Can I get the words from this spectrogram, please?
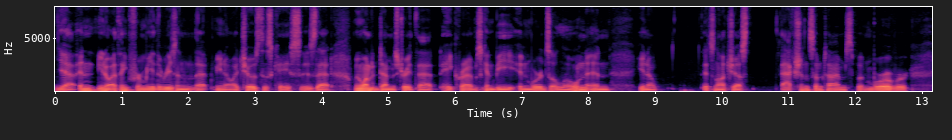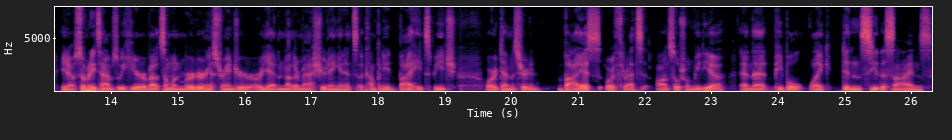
Yeah, and you know, I think for me the reason that, you know, I chose this case is that we want to demonstrate that hate crimes can be in words alone and, you know, it's not just action sometimes, but moreover, you know, so many times we hear about someone murdering a stranger or yet another mass shooting, and it's accompanied by hate speech or demonstrated bias or threats on social media, and that people like didn't see the signs.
